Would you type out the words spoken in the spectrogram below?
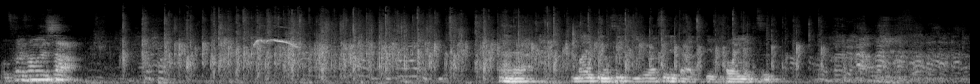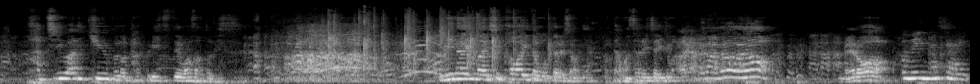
お疲れ様でした。あら、マイクのスイッチ入れ忘れたっていう可愛いやつ。8割9分の確率でわざとです。みんな今一瞬可愛いと思ったでしょ。騙されちゃいけません。あやめろやめろやめろ。やめろ。ごめんなさい。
